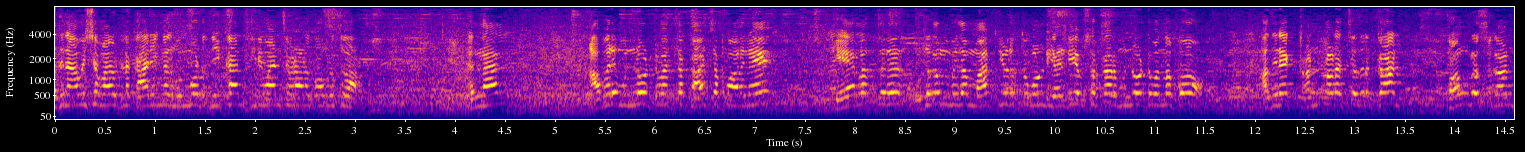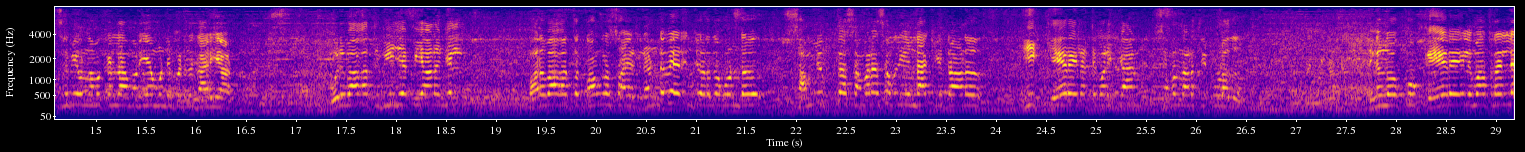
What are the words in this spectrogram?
അതിനാവശ്യമായിട്ടുള്ള കാര്യങ്ങൾ മുന്നോട്ട് നീക്കാൻ തീരുമാനിച്ചവരാണ് കോൺഗ്രസ്സുകാർ. എന്നാൽ അവർ മുന്നോട്ട് വെച്ച കാഴ്ചപ്പാടിനെ കേരളത്തിന് ഉതകം വിധം മാറ്റിയെടുത്തുകൊണ്ട് എൽ ഡി എഫ് സർക്കാർ മുന്നോട്ട് വന്നപ്പോൾ അതിനെ കണ്ണടച്ചെതിർക്കാൻ കോൺഗ്രസ് കാണിച്ച നമുക്കെല്ലാം അറിയാൻ വേണ്ടി പറ്റുന്ന കാര്യമാണ്. ഒരു ഭാഗത്ത് ബി ജെ പി ആണെങ്കിൽ മറുഭാഗത്ത് കോൺഗ്രസ് രണ്ടുപേരും ചേർന്നുകൊണ്ട് സംയുക്ത സമരസമിതി ഉണ്ടാക്കിയിട്ടാണ് ഈ കേരയിൽ അട്ടിമറിക്കാൻ ശ്രമം നടത്തിയിട്ടുള്ളത്. നിങ്ങൾ നോക്കൂ കേരയിൽ മാത്രമല്ല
